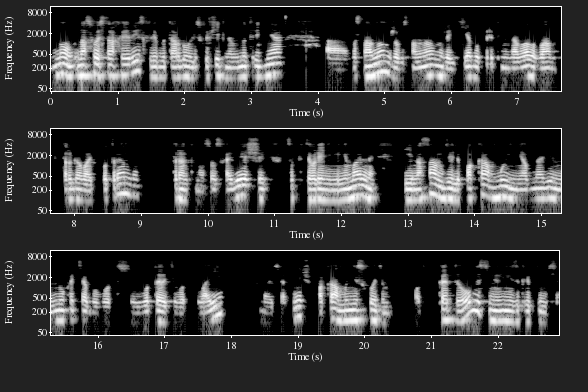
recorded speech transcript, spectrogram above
ну, на свой страх и риск, либо торговлю исключительно внутри дня, а в основном же, в основном же я бы порекомендовал вам торговать по тренду. Тренд у нас восходящий, сопротивление минимальное. И на самом деле, пока мы не обновим, ну хотя бы вот, вот эти вот лои, давайте отмечу, пока мы не сходим к этой области, не, не закрепимся,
